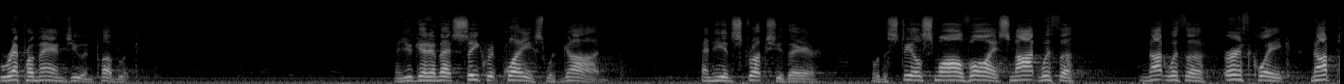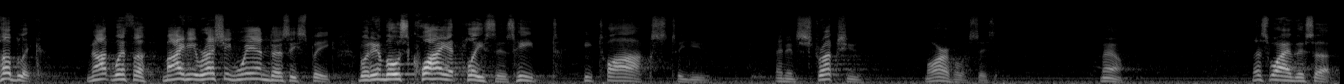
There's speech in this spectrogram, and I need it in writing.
reprimand you in public? And you get in that secret place with God and He instructs you there with a still small voice, not with a not with a earthquake, not public, not with a mighty rushing wind does He speak, but in those quiet places He He talks to you and instructs you. Marvelous, is it? Now, let's wind this up.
